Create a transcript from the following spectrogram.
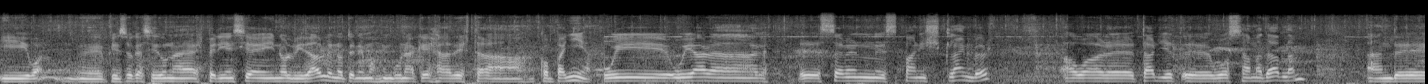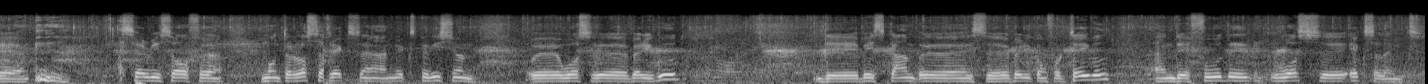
y bueno, eh, pienso que ha sido una experiencia inolvidable, no tenemos ninguna queja de esta compañía. We, we are uh, uh seven Spanish climbers, our uh, target uh, was Samadablam and uh, the service of Monterrosa treks and expedition was very good. The base camp is very comfortable and the food was excellent.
